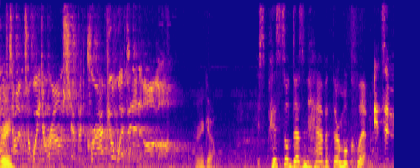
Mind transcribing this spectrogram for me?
armor. There you go. This pistol doesn't have a thermal clip. It's a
